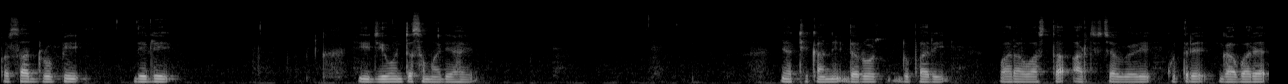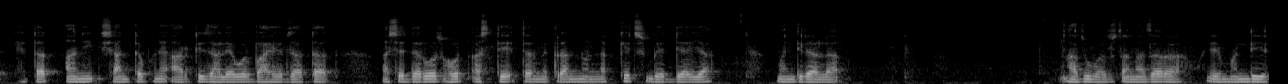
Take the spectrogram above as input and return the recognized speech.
प्रसादरूपी दिली. ही जिवंत समाधी आहे. या ठिकाणी दररोज दुपारी बारा वाजता आरतीच्या वेळी कुत्रे गाभाऱ्यात येतात आणि शांतपणे आरती झाल्यावर बाहेर जातात. असे दररोज होत असते तर मित्रांनो नक्कीच भेट द्या या मंदिराला. आजूबाजूचा नजारा हे मंदिर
